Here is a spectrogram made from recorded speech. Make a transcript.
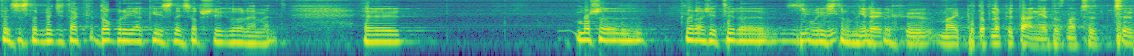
ten system będzie tak dobry, jak jest najsłabszy jego element. E, Może na razie tyle z mojej Mi- strony. Mirek y, ma podobne pytanie, to znaczy, czy,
